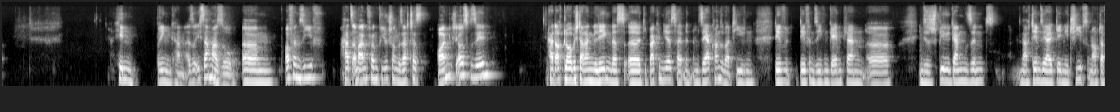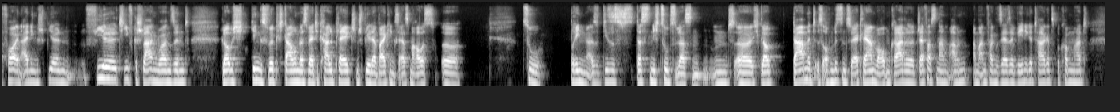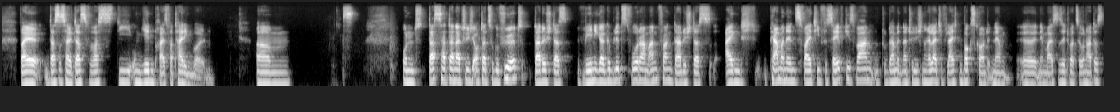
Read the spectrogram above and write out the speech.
hinbringen kann. Also ich sag mal so, ähm, offensiv hat es am Anfang, wie du schon gesagt hast, ordentlich ausgesehen. Hat auch, glaube ich, daran gelegen, dass äh, die Buccaneers halt mit einem sehr konservativen def defensiven Gameplan äh, in dieses Spiel gegangen sind nachdem sie halt gegen die Chiefs und auch davor in einigen Spielen viel tief geschlagen worden sind glaube ich, ging es wirklich darum, das vertikale Play-Action-Spiel der Vikings erstmal raus äh, zu bringen. Also dieses, das nicht zuzulassen. Und äh, ich glaube, damit ist auch ein bisschen zu erklären, warum gerade Jefferson am, am Anfang sehr, sehr wenige Targets bekommen hat, weil das ist halt das, was die um jeden Preis verteidigen wollten. Ähm, und das hat dann natürlich auch dazu geführt, dadurch, dass weniger geblitzt wurde am Anfang, dadurch, dass eigentlich permanent zwei tiefe Safeties waren und du damit natürlich einen relativ leichten Boxcount in, der, äh, in den meisten Situationen hattest,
